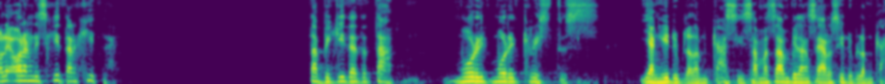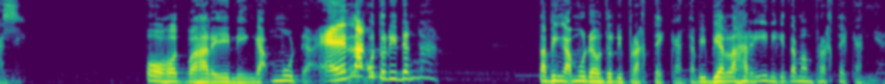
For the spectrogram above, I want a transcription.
oleh orang di sekitar kita. Tapi kita tetap murid-murid Kristus yang hidup dalam kasih. Sama-sama bilang saya harus hidup dalam kasih. Oh khotbah hari ini nggak mudah. Enak untuk didengar. Tapi nggak mudah untuk dipraktekkan. Tapi biarlah hari ini kita mempraktekannya.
